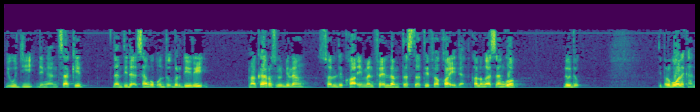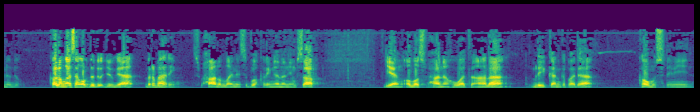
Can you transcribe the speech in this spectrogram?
diuji dengan sakit dan tidak sanggup untuk berdiri maka Rasul bilang shalli qa'iman fa illam tastati fa qa'idan. Kalau nggak sanggup duduk. Diperbolehkan duduk. Kalau nggak sanggup duduk juga berbaring. Subhanallah ini sebuah keringanan yang besar yang Allah Subhanahu wa taala berikan kepada kaum muslimin.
